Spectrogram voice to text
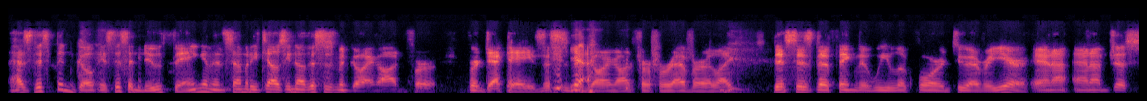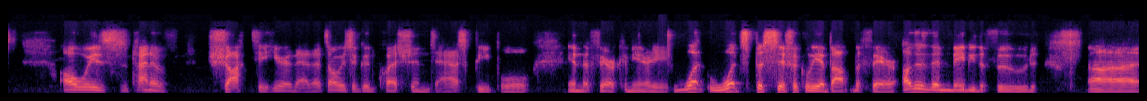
has this been go? Is this a new thing? And then somebody tells you, no, this has been going on for for decades. This has been Yeah. going on for forever. Like this is the thing that we look forward to every year, and I and I'm just always kind of shocked to hear that. That's always a good question to ask people in the fair community. What what specifically about the fair, other than maybe the food, uh,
